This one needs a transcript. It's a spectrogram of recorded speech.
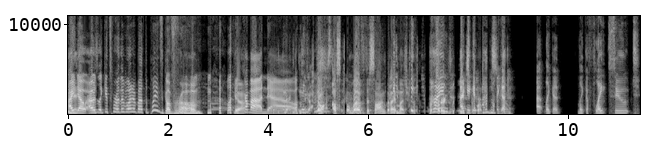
I know. I was like, it's for the one about the planes go from. like, Yeah. come on and now. I, like, I don't also don't love the song, but I, I much could get behind, I could get behind like you know? a, a like a like a flight suit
